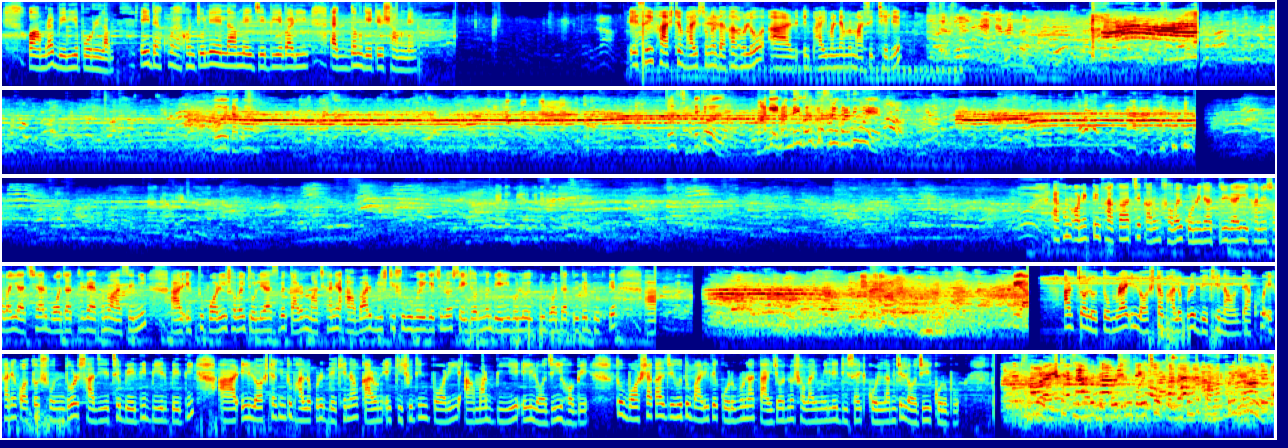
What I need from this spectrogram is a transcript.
আমরা বেরিয়ে পড়লাম। এই দেখো এখন চলে এলাম এই যে বিয়েবাড়ির একদম গেটের সামনে। এসেই ফার্স্টে ভাইয়ের সঙ্গে দেখা হলো। আর ভাই মানে আমার মাসির ছেলে। ওই টাকা চল ছাদে চল। মাকে এখান থেকে গল্প শুরু করে দিবে। এখন অনেকটাই ফাঁকা আছে, কারণ সবাই কনে যাত্রীরাই এখানে সবাই আছে আর বরযাত্রীরা এখনও আসেনি। আর একটু পরেই সবাই চলে আসবে, কারণ মাঝখানে আবার বৃষ্টি শুরু হয়ে গেছিল, সেই জন্য দেরি হলো একটু বরযাত্রীদের ঢুকতে। আর চলো তোমরা এই লজটা ভালো করে দেখে নাও। দেখো এখানে কত সুন্দর সাজিয়েছে বেদি, বিয়ের বেদি। আর এই লজটা কিন্তু ভালো করে দেখে নাও, কারণ এই কিছুদিন পরেই আমার বিয়ে এই লজেই হবে। তো বর্ষাকাল যেহেতু বাড়িতে করব না, তাই জন্য সবাই মিলে ডিসাইড করলাম যে লজেই করব। আর লজটা কীভাবে ডেকোরেশন করেছে তোমরা কিন্তু কমেন্ট করে জানিও।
